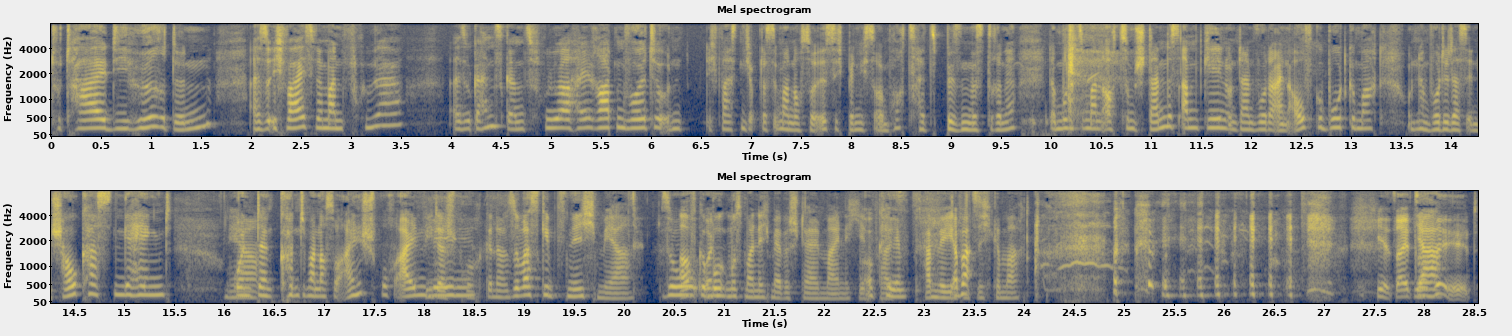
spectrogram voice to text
total die Hürden. Also ich weiß, wenn man früher, also ganz, ganz früher heiraten wollte und ich weiß nicht, ob das immer noch so ist, ich bin nicht so im Hochzeitsbusiness drinne, da musste man auch zum Standesamt gehen und dann wurde ein Aufgebot gemacht und dann wurde das in Schaukasten gehängt Ja. und dann konnte man noch so Einspruch einlegen. Widerspruch, genau. Sowas gibt's nicht mehr. So, Aufgebot muss man nicht mehr bestellen, meine ich jedenfalls. Okay. Haben wir jedenfalls nicht gemacht. Ihr seid Ja. so wild.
